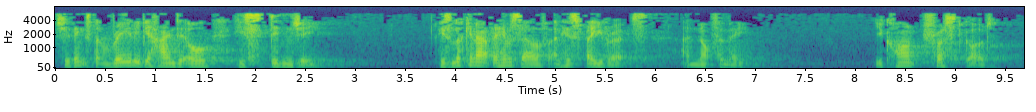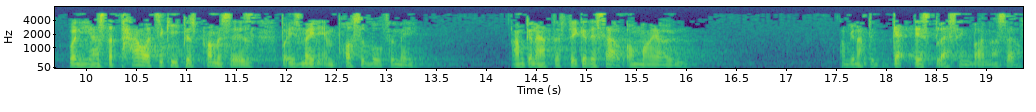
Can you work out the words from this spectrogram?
She thinks that really behind it all, he's stingy. He's looking out for himself and his favourites and not for me. You can't trust God when He has the power to keep His promises, but He's made it impossible for me. I'm going to have to figure this out on my own. I'm going to have to get this blessing by myself.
